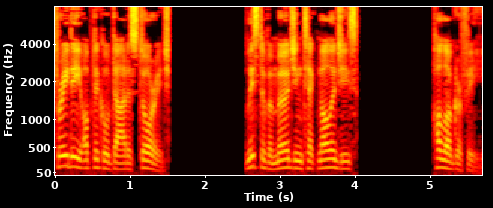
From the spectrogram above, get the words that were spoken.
3D optical data storage. List of emerging technologies. Holography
